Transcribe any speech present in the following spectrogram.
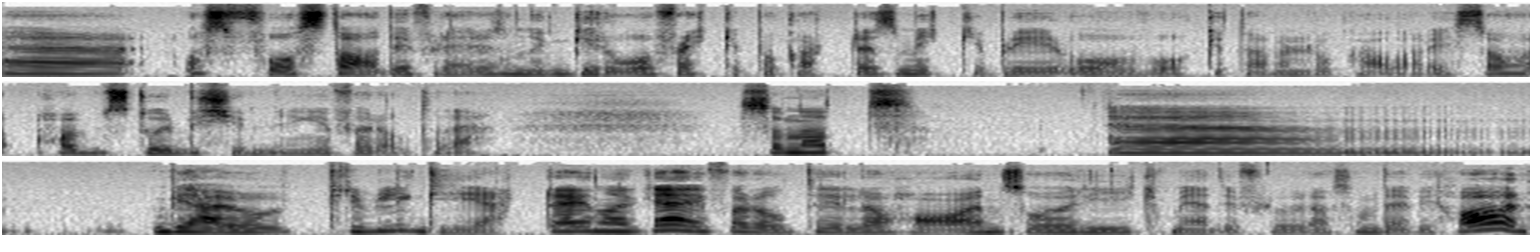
eh, å få stadig flere sånne grå flekker på kartet som ikke blir overvåket av en lokalavis, og har stor bekymring i forhold til det. Sånn at eh, vi er jo privilegerte i Norge i forhold til å ha en så rik medieflora som det vi har,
